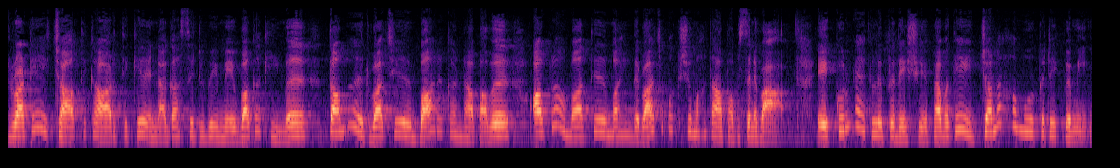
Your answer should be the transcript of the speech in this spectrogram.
රටේ ජාතික ආර්ථිකය නගා සිටුවීමේ වගකීම තම රජය බාර ගන්නා බව අග්‍රාමාත්‍ය මහින්ද රාජපක්ෂ මහතා පවසනවා. ඒ කුරුණෑගල ප්‍රදේශයේ පැවති ජනහමුවකට එක්වමින්.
